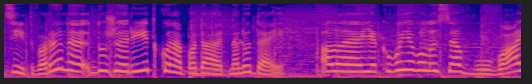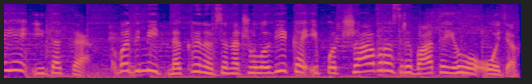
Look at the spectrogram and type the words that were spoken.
Ці тварини дуже рідко нападають на людей. Але як виявилося, буває і таке. Ведмідь накинувся на чоловіка і почав розривати його одяг.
